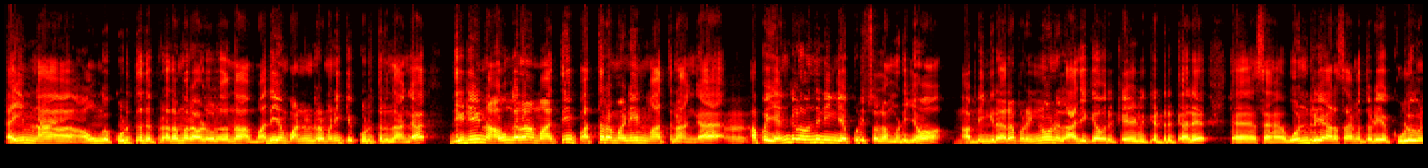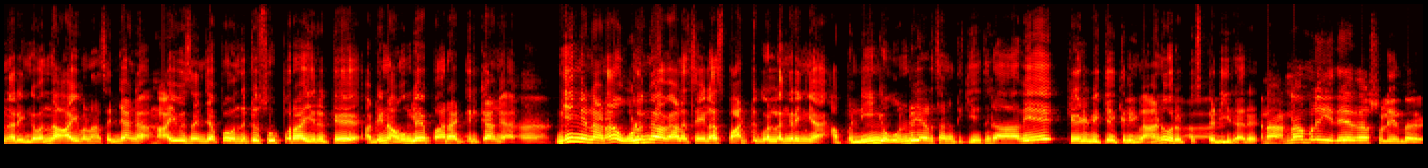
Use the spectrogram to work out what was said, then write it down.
டைம் நான் அவங்க கொடுத்தது பிரதமர் அலுவலகம் தான். மதியம் பன்னெண்டரை மணிக்கு கொடுத்திருந்தாங்க. திடீர்னு அவங்க தான் மாத்தி பத்தரை மணின்னு மாத்துனாங்க. அப்ப எங்களை வந்து நீங்க எப்படி சொல்ல முடியும்? அப்படிங்கிறாரு. அப்புறம் இன்னொன்னு லாஜிக்கா ஒரு கேள்வி கேட்டிருக்காரு. ஒன்றிய அரசாங்கத்துடைய குழுவினர் இங்க வந்து ஆய்வெல்லாம் செஞ்சாங்க. ஆய்வு செஞ்சப்போ வந்துட்டு சூப்பரா இருக்கு அப்படின்னு அவங்களே பாராட்டியிருக்காங்க. ஆ. நீங்க என்னன்னா ஒழுங்கா வேலை செய்யல ஸ்பாட்டுக்கு வரலங்கிறீங்க அப்ப நீங்க ஒன்றிய அரசாங்கத்துக்கு எதிராவே கேள்வி கேக்குறீங்களான்னு ஒரு ட்விஸ்ட் அடிக்கிறாரு. அண்ணாமலை இதே தான் சொல்லியிருந்தாரு.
